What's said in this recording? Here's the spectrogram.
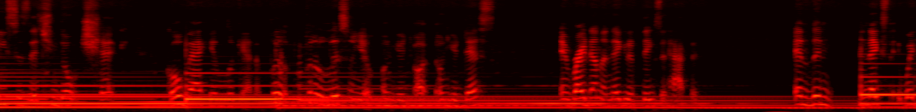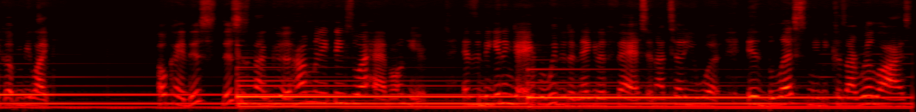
pieces that you don't check, go back and look at them. Put a, put a list on your on your uh, on your desk and write down the negative things that happen. And then the next day, wake up and be like, okay, this this is not good. How many things do I have on here? At the beginning of April, we did a negative fast, and I tell you what, it blessed me because I realized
